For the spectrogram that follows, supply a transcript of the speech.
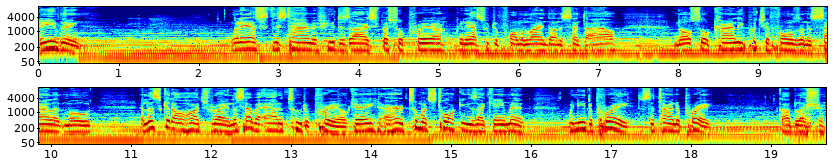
Good evening. I'm going to ask this time if you desire a special prayer. I'm going to ask you to form a line down the center aisle. And also kindly put your phones on the silent mode. And let's get our hearts right. Let's have an attitude of prayer, okay? I heard too much talking as I came in. We need to pray. It's the time to pray. God bless you.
